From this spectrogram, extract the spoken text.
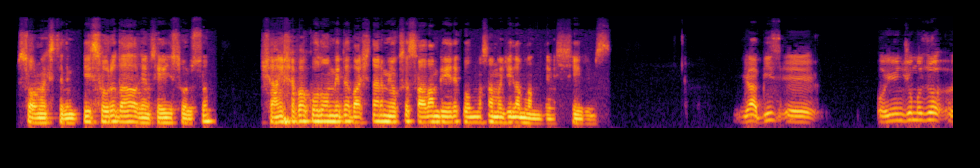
Sormak istedim. Bir soru daha alacağım seyirci sorusu. Şahin Şafakoğlu 11'de başlar mı yoksa sağlam bir yedek olması amacıyla mı alındı demiş seyircimiz. Ya biz e, oyuncumuzu e,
